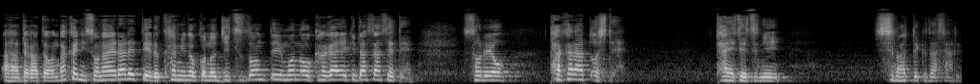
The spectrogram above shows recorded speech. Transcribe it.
あなた方の中に備えられている神の子の実存というものを輝き出させてそれを宝として大切にしまってくださる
